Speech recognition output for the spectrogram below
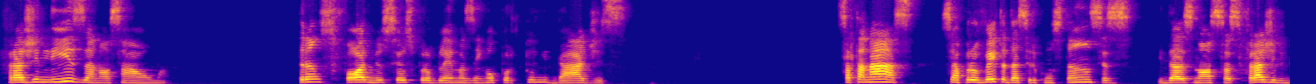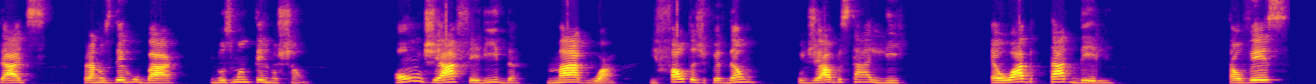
fragiliza a nossa alma. Transforme os seus problemas em oportunidades Satanás se aproveita das circunstâncias e das nossas fragilidades para nos derrubar e nos manter no chão. Onde há ferida, mágoa e falta de perdão, o diabo está ali. É o habitat dele. Talvez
